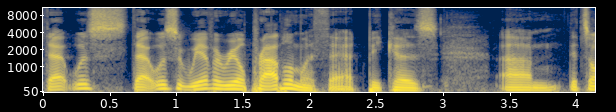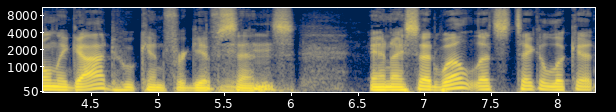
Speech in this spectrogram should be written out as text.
that was that was we have a real problem with that because um, it's only God who can forgive sins. And I said well let's take a look at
